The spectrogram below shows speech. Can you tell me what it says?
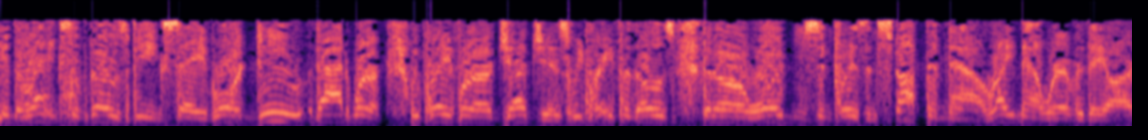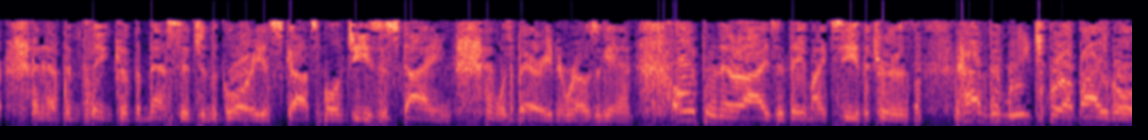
in the ranks of those being saved. Lord, do that work. We pray for our judges. We pray for those that are our wardens in prison. Stop them now, right now, wherever they are, and have them think of the message and the glorious gospel of Jesus dying and was buried and rose again. Open their eyes that they might see the truth. Have them reach for a Bible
